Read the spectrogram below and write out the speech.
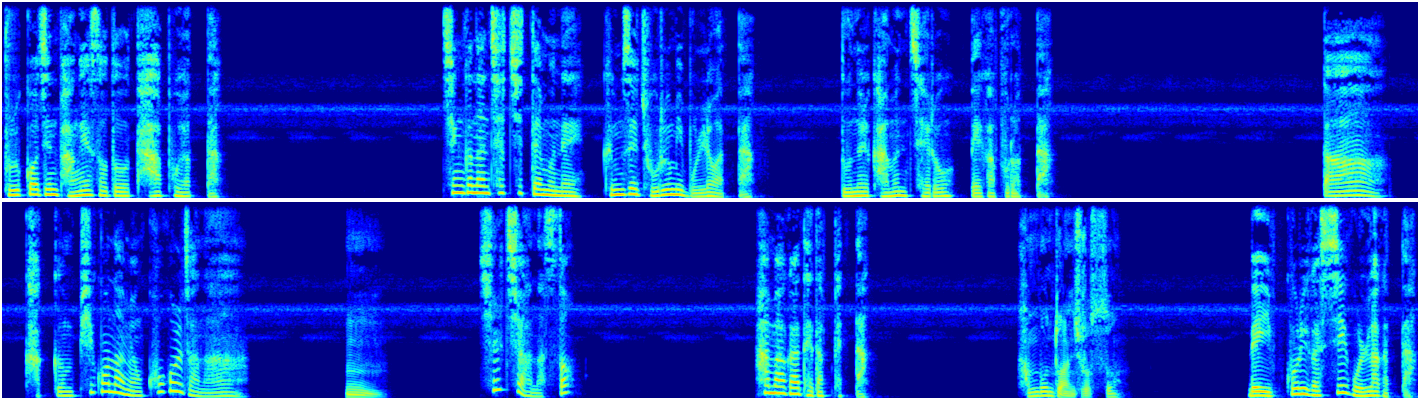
불 꺼진 방에서도 다 보였다. 친근한 채취 때문에 금세 졸음이 몰려왔다. 눈을 감은 채로 내가 물었다. 나 가끔 피곤하면 코 골잖아. 음, 싫지 않았어? 하마가 대답했다. 한 번도 안 싫었어. 내 입꼬리가 씩 올라갔다.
